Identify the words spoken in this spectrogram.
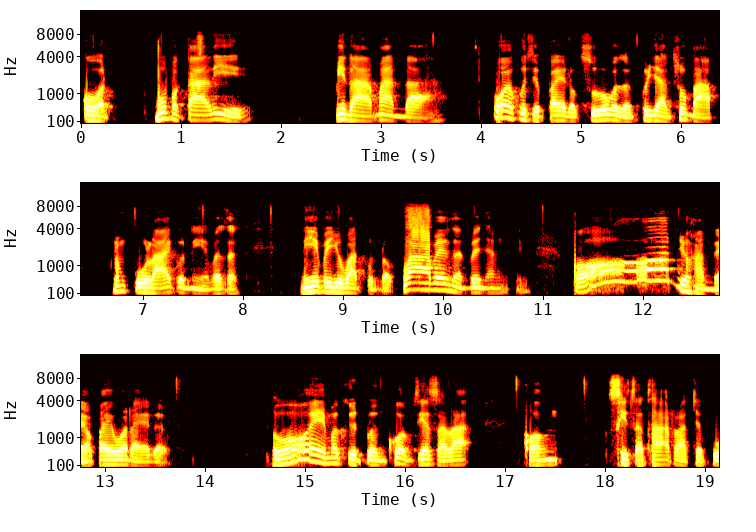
โกรธบุปการีปิดามารดาโอ้ยกูสิไปดอกสู้ว่าสันกูอยากสู้บาปน้ำกูร้ายกว่านี่ว่าสันหนี้ไปอยู่วัดปุ่นดอกว่าไปสันเป็นยังกอดอยู่หันแล้วไปว่าใดเด้อโอ้ยเมื่อคืนเบิ่งควมเสียสละของสิทธาราชปู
